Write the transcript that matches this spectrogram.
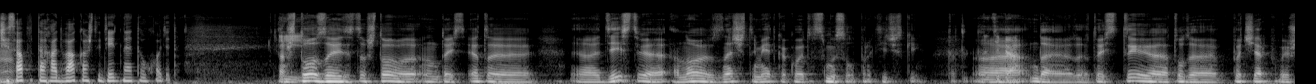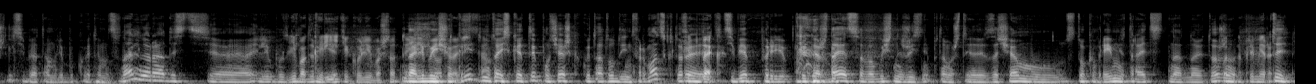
часа полтора-два каждый день на это уходит. А и... что за это, что, ну, то есть это действие, оно, значит, имеет какой-то смысл практически. для а, тебя. Да, то есть ты оттуда почерпываешь для себя там либо какую-то эмоциональную радость, э, либо... Либо критику, либо что-то Да, еще, либо еще критику, ну то есть ты получаешь какую-то оттуда информацию, которая Фидбэк. тебе при, пригождается в обычной жизни, потому что зачем столько времени тратить на одно и то же? Например... Ты,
